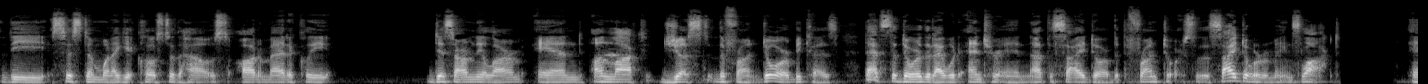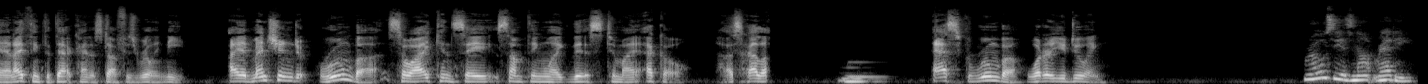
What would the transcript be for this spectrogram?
the system when I get close to the house automatically disarm the alarm and unlock just the front door because that's the door that I would enter in, not the side door, but the front door. So the side door remains locked. And I think that that kind of stuff is really neat. I had mentioned Roomba, so I can say something like this to my Echo. Haskala. Ask Roomba, what are you doing? Rosie is not ready.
